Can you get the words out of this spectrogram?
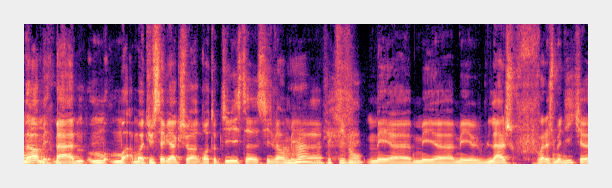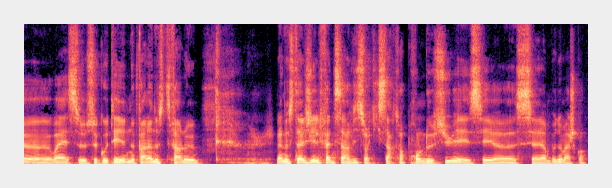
Non mais bah moi, moi, tu sais bien que je suis un grand optimiste euh, Sylvain, mais uh-huh, effectivement. Mais mais mais là je, voilà je me dis que ouais ce, ce côté, enfin la enfin le la nostalgie et le fan service sur Kickstarter prend le dessus et c'est c'est un peu dommage quoi.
